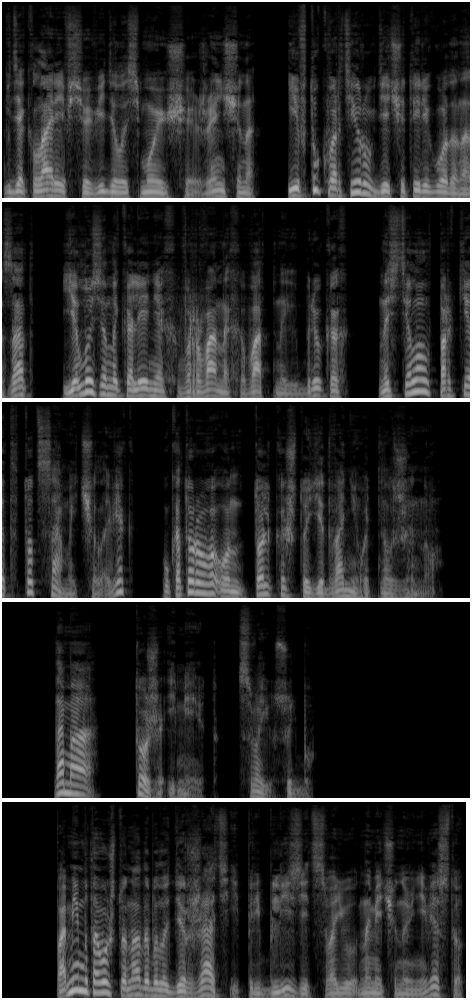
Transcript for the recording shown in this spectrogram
где Кларе все виделась моющая женщина и в ту квартиру, где четыре года назад, елозя на коленях в рваных ватных брюках, настилал паркет тот самый человек, у которого он только что едва не отнял жену. Дома тоже имеют свою судьбу. Помимо того, что надо было держать и приблизить свою намеченную невесту,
